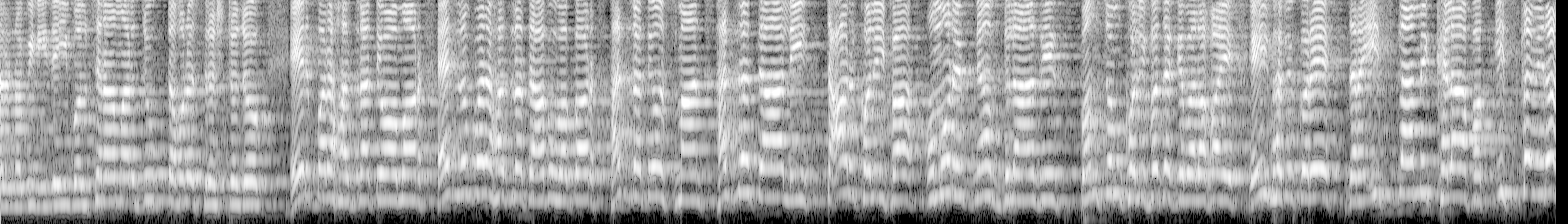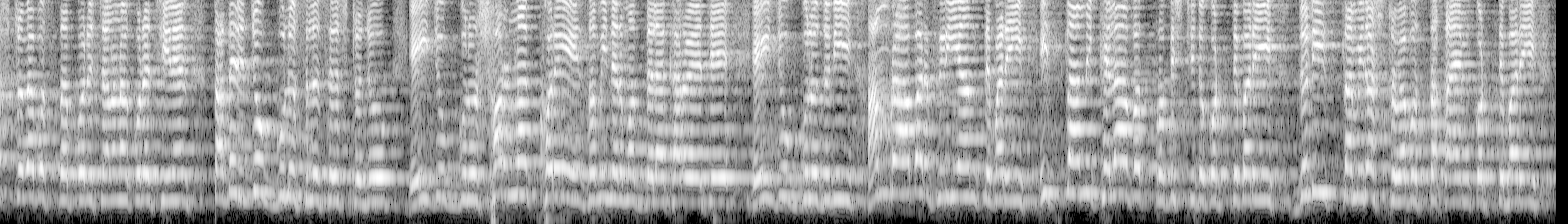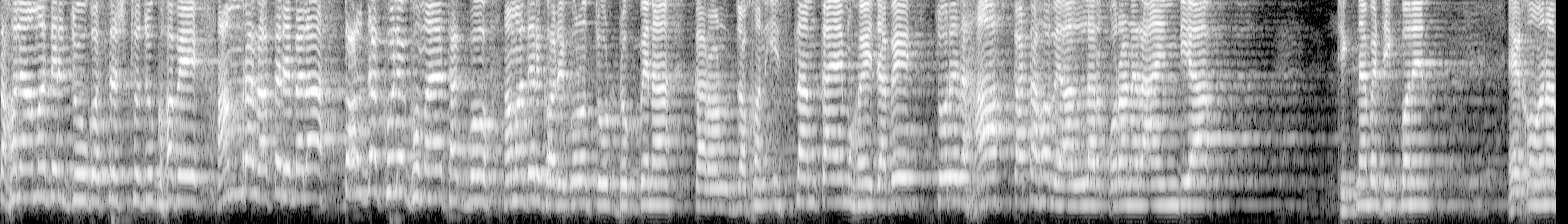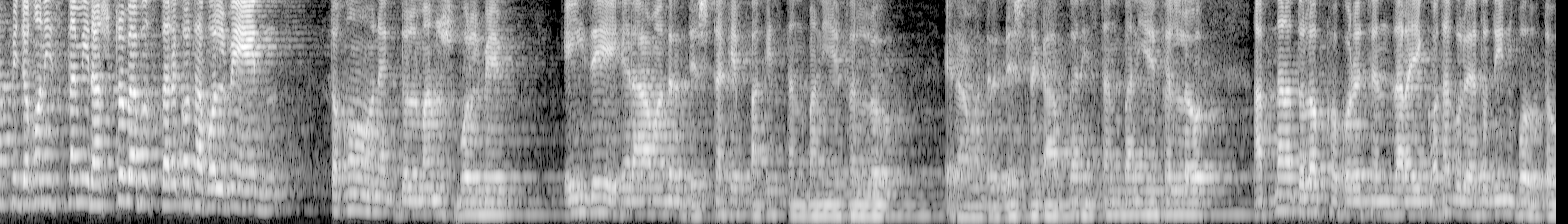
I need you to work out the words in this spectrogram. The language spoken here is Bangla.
আর নবী নিজেই বলছেন, আমার যুগটা হলো শ্রেষ্ঠ যুগ। এরপরে হজরতে ওমর হজরতে আবু বকর হজরতে ওসমান হজরতে আলী খলিফা, ওমর ইবনে আজিজ, পঞ্চম খলিফা যাকে বলা হয়, এইভাবে করে যারা ইসলামিক খেলাফত, ইসলামী রাষ্ট্র ব্যবস্থা পরিচালনা করেছিলেন, তাদের যুগগুলো ছিল শ্রেষ্ঠ যুগ। এই যুগগুলো স্বর্ণাক্ষরে জমিনের মধ্যে লেখা রয়েছে, এই যুগগুলো যদি আমরা আবার ফিরিয়ে আনতে পারি ইসলামী খেলাফত প্রতিষ্ঠিত করতে পারি, যদি ইসলামী রাষ্ট্র ব্যবস্থা কায়েম করতে পারি, তাহলে আমাদের যুগ শ্রেষ্ঠ যুগ হবে। আমরা রাতের বেলা দরজা খুলে ঘুমায় থাকব, আমাদের ঘরে কোনো চোর ঢুকবে না, কারণ যখন ইসলাম কায়েম হয়ে যাবে, চোরের হাত কাটা হবে আল্লাহর কোরআনের আইন দিয়া। ঠিক না ঠিক বলেন? এখন আপনি যখন ইসলামী রাষ্ট্র ব্যবস্থার কথা বলবেন, তখন একদল মানুষ বলবে, এই যে এরা আমাদের দেশটাকে পাকিস্তান বানিয়ে ফেলল, এরা আমাদের দেশটাকে আফগানিস্তান বানিয়ে ফেলল আপনারা তো লক্ষ্য করেছেন যারা এই কথাগুলো এতদিন বলতো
